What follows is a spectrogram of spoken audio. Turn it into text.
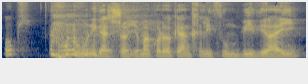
ups. ¿Cómo comunicas eso? Yo me acuerdo que Ángel hizo un vídeo ahí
